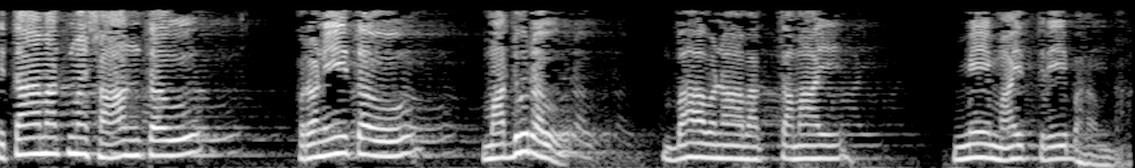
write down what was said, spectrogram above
ඊ타මත්ම ශාන්ත වූ ප්‍රණීත වූ මధుර වූ භාවනාවක් තමයි මේ මෛත්‍රී භාවනාව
